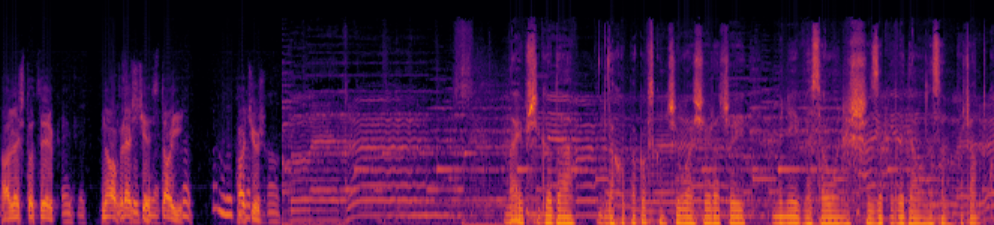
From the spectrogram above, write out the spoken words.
Ależ to cyrk. No, wreszcie, stoi. Chodź już. No i przygoda dla chłopaków skończyła się raczej mniej wesoło niż zapowiadało na samym początku.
